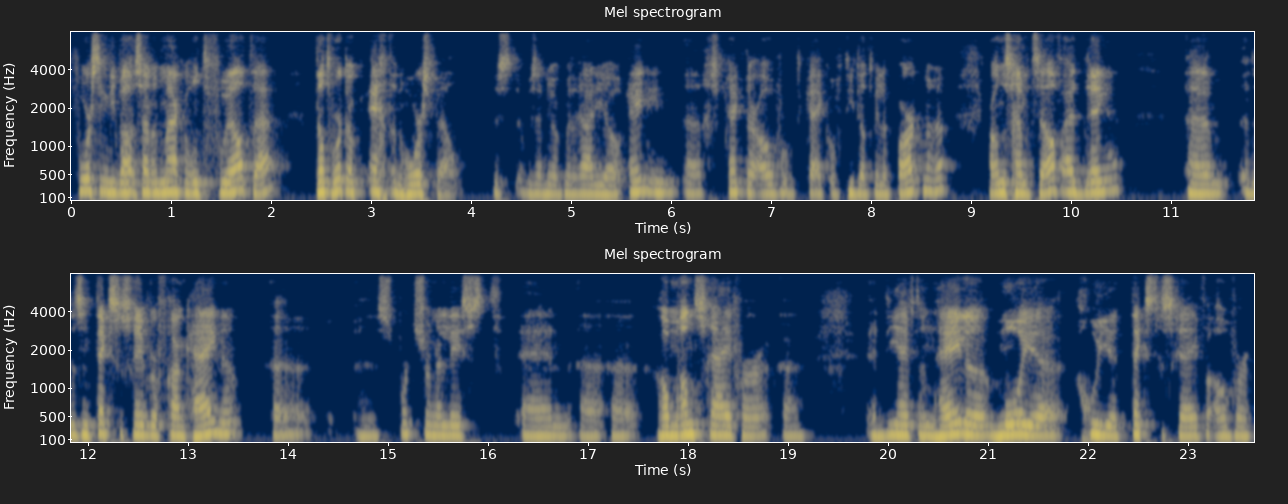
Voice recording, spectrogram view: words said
voorstelling die we zouden maken rond de Vuelta, dat wordt ook echt een hoorspel. Dus we zijn nu ook met Radio 1 in uh, gesprek daarover om te kijken of die dat willen partneren. Maar anders gaan we het zelf uitbrengen. Um, dat is een tekst geschreven door Frank Heijnen, uh, sportjournalist en uh, romanschrijver. en die heeft een hele mooie, goede tekst geschreven over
